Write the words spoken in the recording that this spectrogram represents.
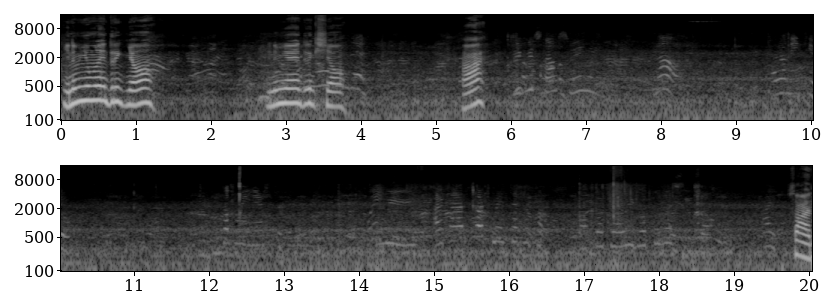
Inom nyo muna yung drink nyo. Inom nyo yung drinks nyo. Ha? Ay. Saan?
